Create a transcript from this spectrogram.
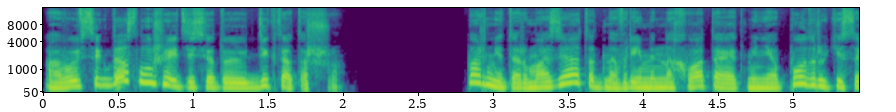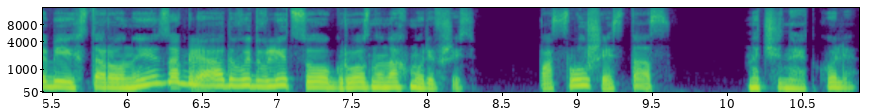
«А вы всегда слушаетесь эту диктаторшу?» Парни тормозят, одновременно хватают меня под руки с обеих сторон и заглядывают в лицо, грозно нахмурившись. «Послушай, Стас», — начинает Коля.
